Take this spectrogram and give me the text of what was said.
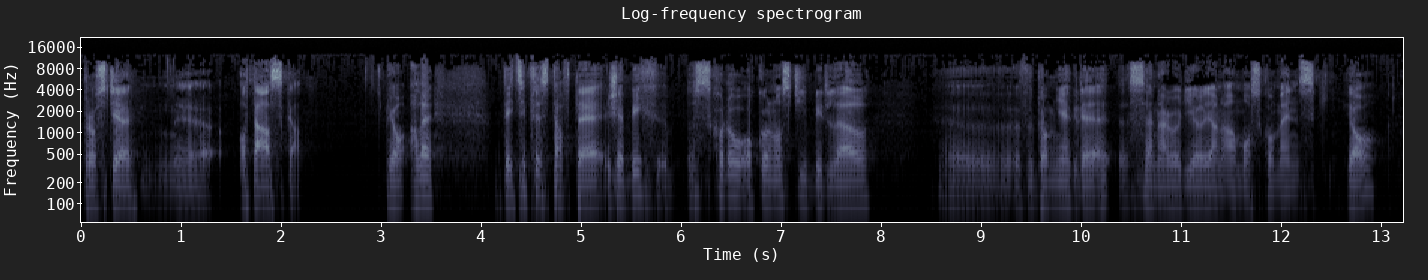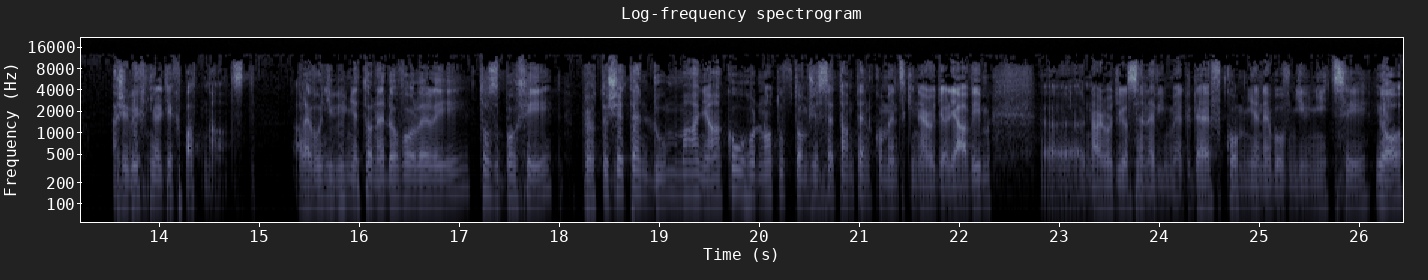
prostě otázka. Jo, ale teď si představte, že bych s chodou okolností bydlel v domě, kde se narodil Jan Amos Komenský. Jo? A že bych měl těch 15 ale oni by mě to nedovolili to zbořit, protože ten dům má nějakou hodnotu v tom, že se tam ten Komenský narodil. Já vím, eh, narodil se nevíme kde, v Komě nebo v Nivnici, jo,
